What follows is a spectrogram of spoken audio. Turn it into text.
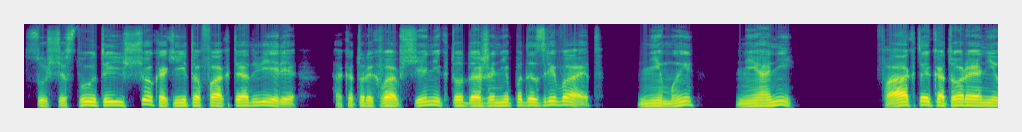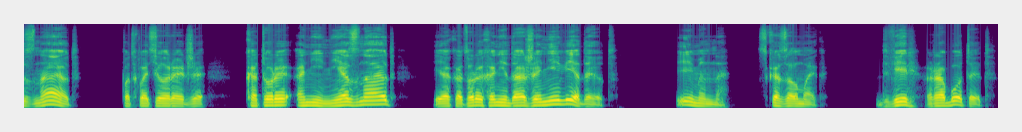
существуют и еще какие-то факты о двери, о которых вообще никто даже не подозревает. Ни мы, ни они. Факты, которые они знают, — подхватил Реджи, — которые они не знают и о которых они даже не ведают. Именно, сказал Майк. Дверь работает,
